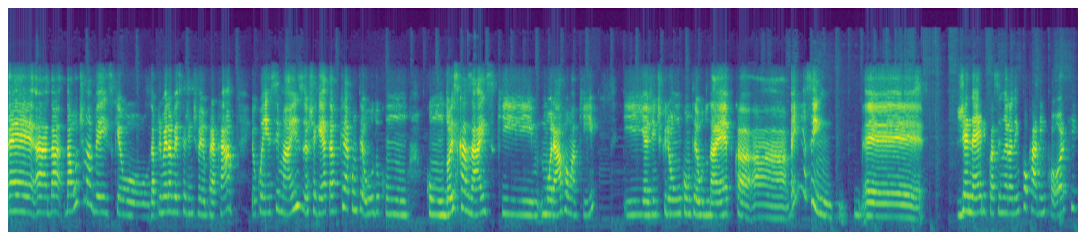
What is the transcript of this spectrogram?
é, a, da, da última vez que eu. Da primeira vez que a gente veio para cá, eu conheci mais, eu cheguei até a criar conteúdo com, com dois casais que moravam aqui. E a gente criou um conteúdo na época, ah, bem assim, é, genérico, assim, não era nem focado em Cork.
